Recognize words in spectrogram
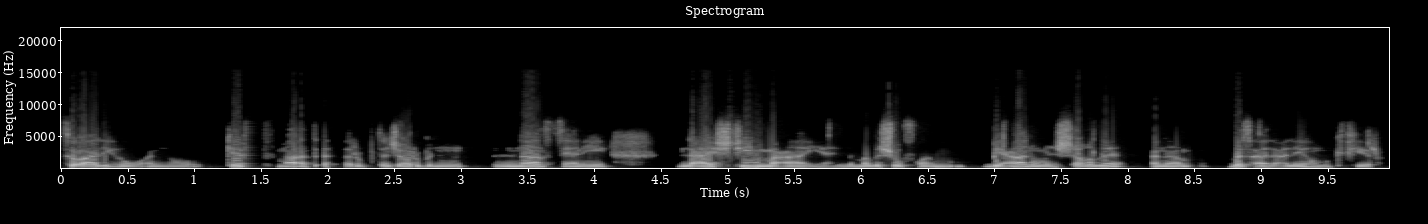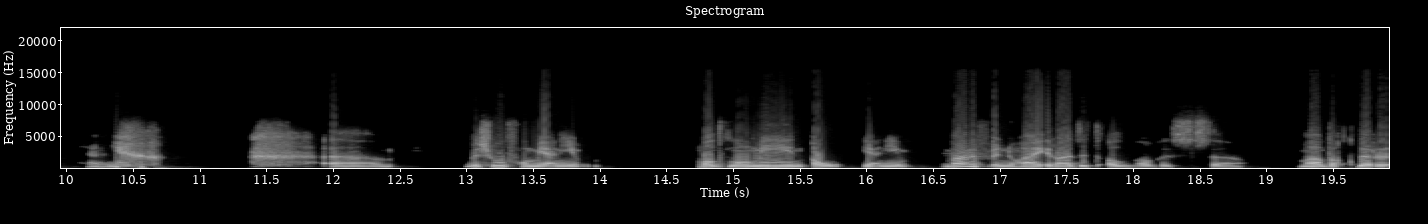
سؤالي هو إنه كيف ما أتأثر بتجارب الناس يعني اللي عايشين معاي يعني لما بشوفهم بيعانوا من شغلة أنا بزعل عليهم كثير يعني بشوفهم يعني مظلومين أو يعني بعرف إنه هاي إرادة الله بس ما بقدر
